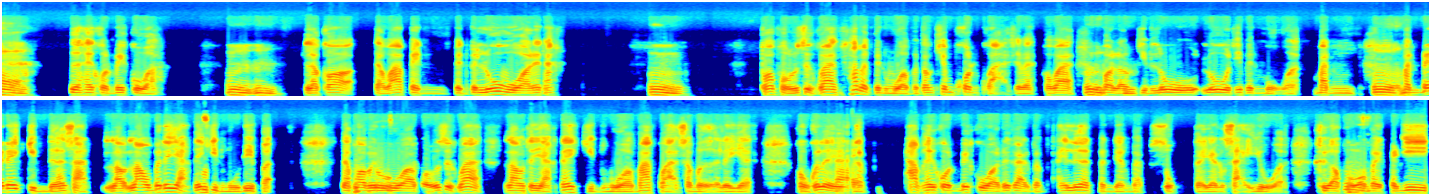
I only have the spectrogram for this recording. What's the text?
อ่าเพื่อให้คนไม่กลัว อืมอืมแล้วก็แต่ว่าเป็นเป็นเป็นลู่วัวด้วยนะอืมเพราะผมรู้สึกว่าถ้ามันเป็นวัวมันต้องเข้มข้นกว่าใช่ไหมเพราะว่าอืมพอเรากินลู่ลู่ที่เป็นหมูอะมันอืมมันไม่ได้กลิ่นเนื้อสัตว์ เราเราไม่ได้อยากได้กลิ่นหมูดิบอะแต่พอเป็นวัวผมรู้สึกว่าเราจะอยากได้กลิ่นวัวมากกว่าเสมออะไรเงี้ยผมก็เลยใช่แบบ ทำให้คนไม่กลัวด้วยการแบบไอ้เลือดมันยังแบบสุกแต่ยังใสอยู่อะ คือเอาผมเอาไปขยี้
